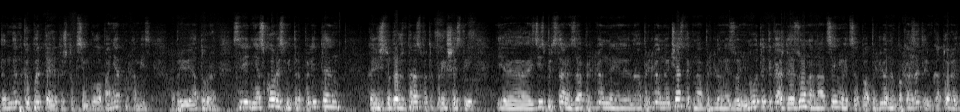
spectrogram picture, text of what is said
НГПТ, это чтобы всем было понятно, там есть аббревиатура, средняя скорость, метрополитен, количество дорожно-транспортных происшествий. Э, здесь представлен за определенный, определенный участок на определенной зоне. Но вот эта каждая зона, она оценивается по определенным показателям, которые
